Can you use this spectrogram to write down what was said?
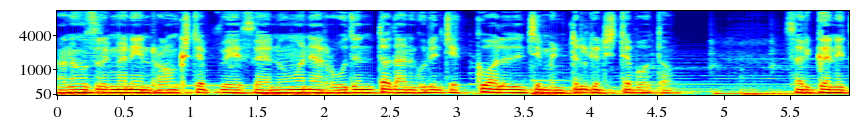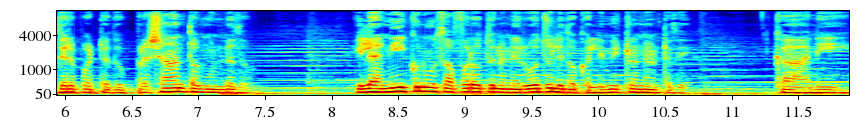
అనవసరంగా నేను రాంగ్ స్టెప్ వేశాను అని ఆ రోజంతా దాని గురించి ఎక్కువ ఆలోచించి మెంటల్గా డిస్టర్బ్ అవుతాం. సరిగ్గా నిద్ర పట్టదు ప్రశాంతంగా ఉండదు. ఇలా నీకు నువ్వు సఫర్ అవుతున్న రోజులు ఇది ఒక లిమిట్లోనే ఉంటుంది. కానీ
